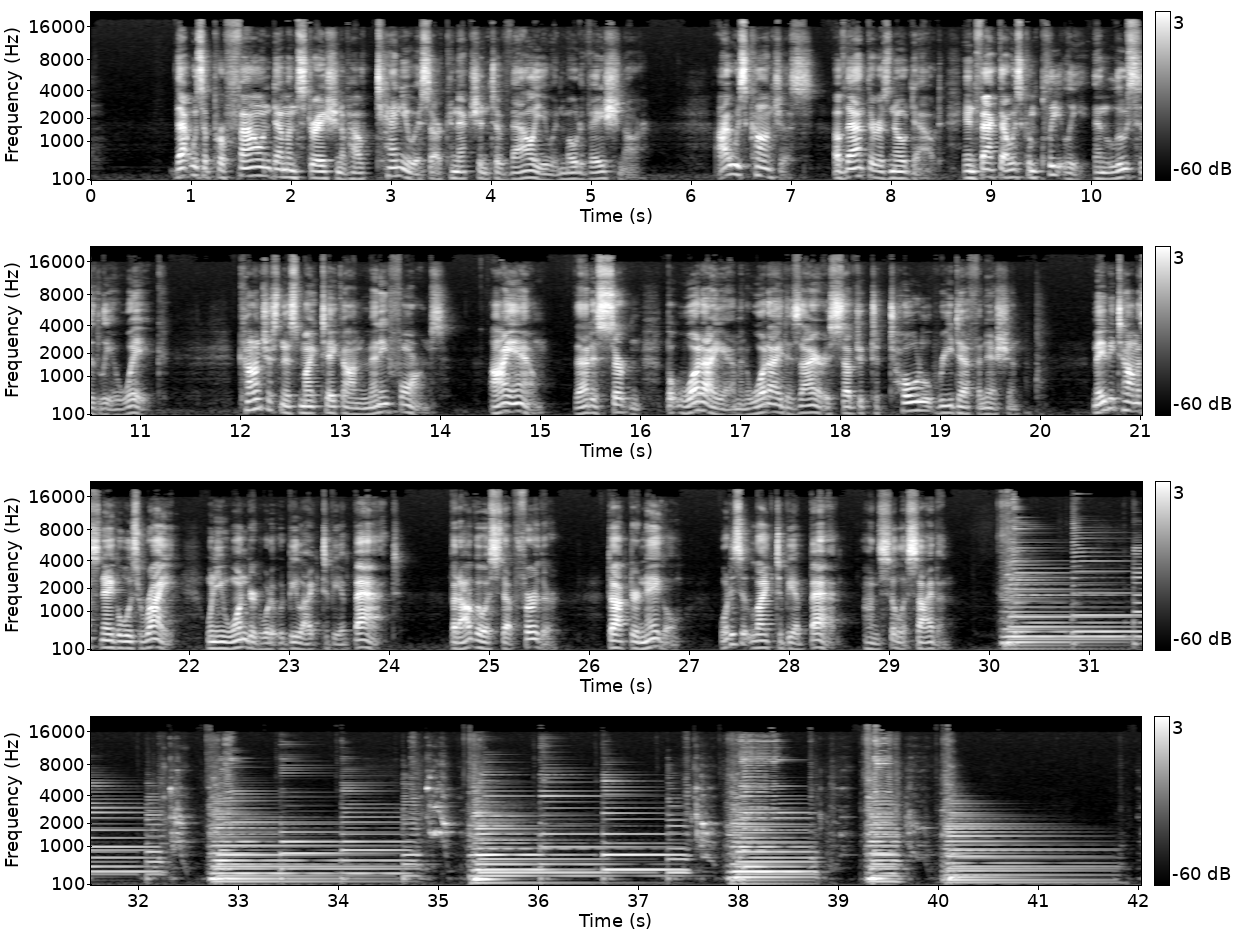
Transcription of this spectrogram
That was a profound demonstration of how tenuous our connection to value and motivation are. I was conscious. Of that there is no doubt. In fact, I was completely and lucidly awake. Consciousness might take on many forms. I am, that is certain, but what I am and what I desire is subject to total redefinition. Maybe Thomas Nagel was right when he wondered what it would be like to be a bat. But I'll go a step further. Dr. Nagel, what is it like to be a bat on psilocybin?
